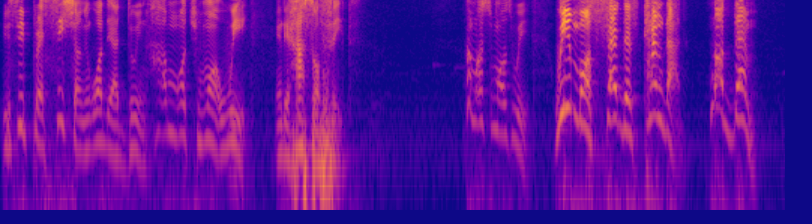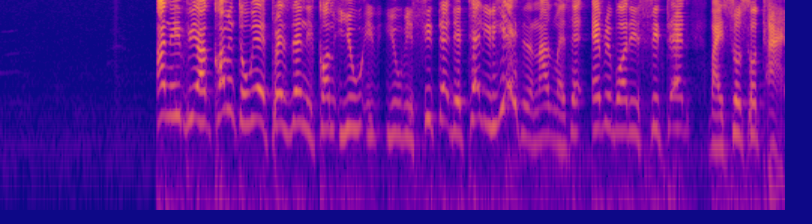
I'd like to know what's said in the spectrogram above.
you see precision in what they are doing. How much more we in the house of faith? How much more we? We must set the standard, not them. And if you are coming to where a president is coming, you you will be seated. They tell you here is an announcement. Say everybody is seated by so so time.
